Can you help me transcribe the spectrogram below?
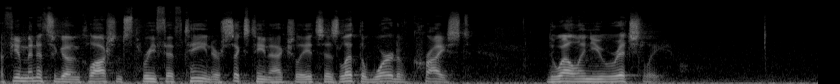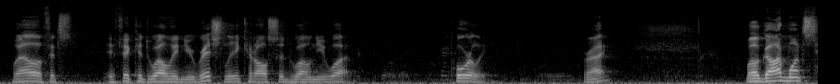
a few minutes ago in Colossians 3:15 or 16 actually. It says, "Let the word of Christ dwell in you richly." Well, if it's if it could dwell in you richly, it could also dwell in you what? Poorly. Right? Well, God wants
